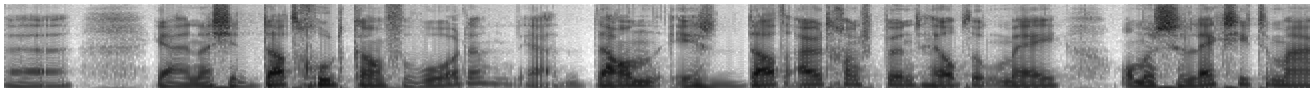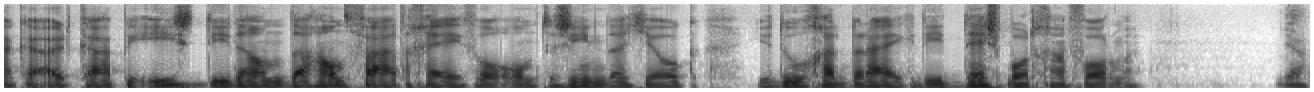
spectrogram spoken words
Uh, ja, en als je dat goed kan verwoorden, ja, dan is dat uitgangspunt helpt ook mee om een selectie te maken uit KPI's die dan de handvaten geven om te zien dat je ook je doel gaat bereiken, die het dashboard gaan vormen. Ja,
